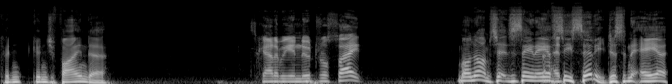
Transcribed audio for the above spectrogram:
Couldn't couldn't you find a? It's got to be a neutral site. Well, no, I'm just saying AFC city, just an A an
